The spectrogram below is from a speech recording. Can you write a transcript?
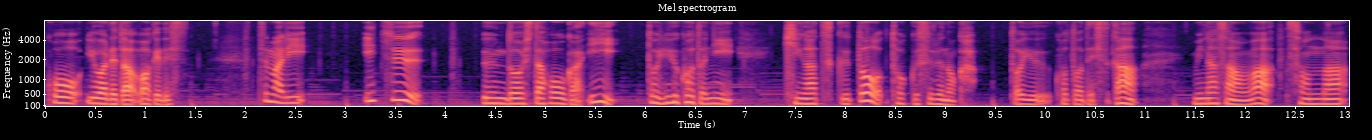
こう言われたわけです。つまりいつ運動した方がいいということに気がつくと得するのかということですが皆さんはそんな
